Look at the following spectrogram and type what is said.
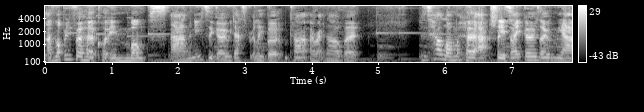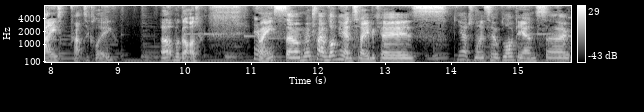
I've not been for a haircut in months and I need to go desperately, but we can't uh, right now, but this is how long my hair actually is. Like, it goes over my eyes practically. Oh my god. Anyway, so I'm going to try and vlog again today because, yeah, I just wanted to vlog again, so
